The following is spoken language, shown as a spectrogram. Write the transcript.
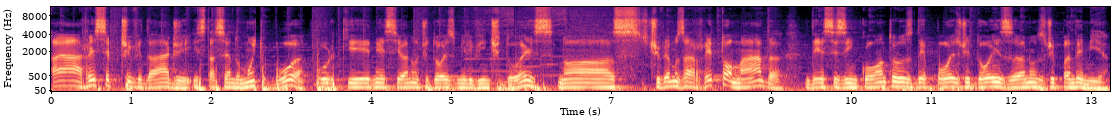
a receptividade está sendo muito boa porque nesse ano de 2022 nós tivemos a retomada desses encontros depois de dois anos de pandemia.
